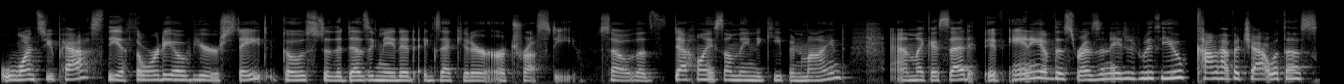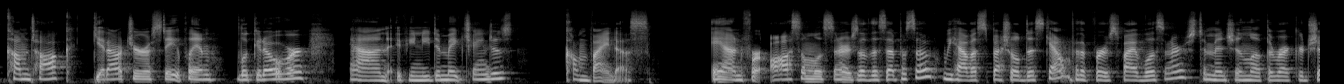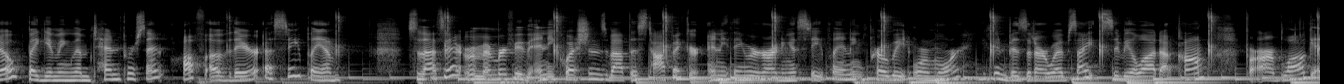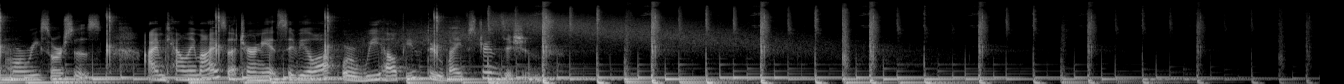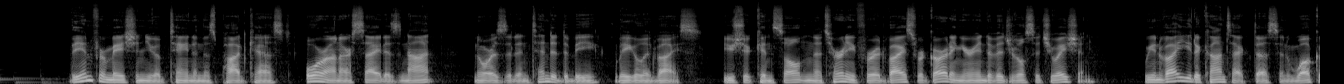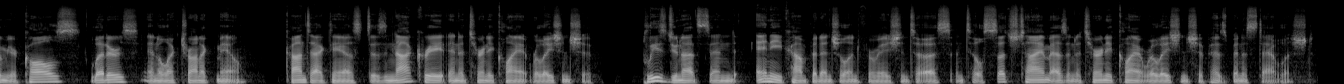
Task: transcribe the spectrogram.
Once you pass, the authority of your state goes to the designated executor or trustee. So that's definitely something to keep in mind. And like I said, if any of this resonated with you, come have a chat with us, come talk, get out your estate plan, look it over. And if you need to make changes, come find us. And for awesome listeners of this episode, we have a special discount for the first five listeners to mention Let the Record Show by giving them 10% off of their estate plan. So that's it. Remember, if you have any questions about this topic or anything regarding estate planning, probate, or more, you can visit our website, civialaw.com, for our blog and more resources. I'm Calley Mize, attorney at Civia Law, where we help you through life's transitions. The information you obtain in this podcast or on our site is not, nor is it intended to be, legal advice. You should consult an attorney for advice regarding your individual situation. We invite you to contact us and welcome your calls, letters, and electronic mail. Contacting us does not create an attorney client relationship. Please do not send any confidential information to us until such time as an attorney client relationship has been established.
